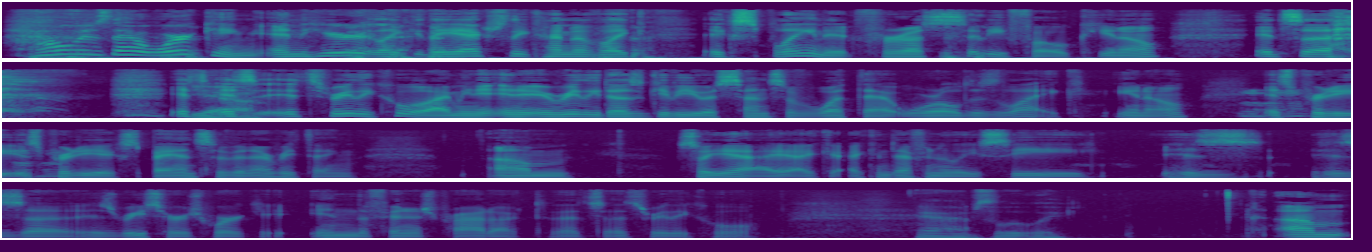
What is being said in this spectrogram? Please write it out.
how is that working and here like they actually kind of like explain it for us city folk you know it's a uh, it's yeah. it's it's really cool. I mean, it, it really does give you a sense of what that world is like. You know, mm-hmm. it's pretty mm-hmm. it's pretty expansive and everything. Um, so yeah, I, I, I, can definitely see his his uh, his research work in the finished product. That's that's really cool. Yeah, absolutely. Um,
